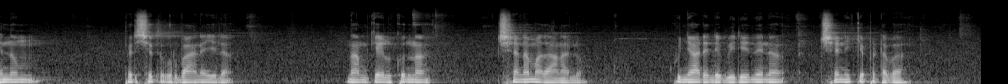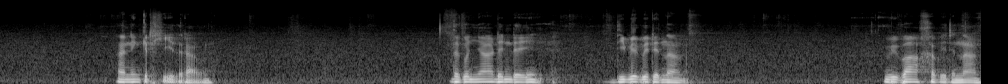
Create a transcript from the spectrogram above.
എന്നും പരിശുദ്ധ കുർബാനയിൽ നാം കേൾക്കുന്ന ക്ഷണം അതാണല്ലോ. കുഞ്ഞാടിന്റെ വിരുന്നിന് ക്ഷണിക്കപ്പെട്ടവർ അനുഗ്രഹീതരാകുന്നു ഇത് കുഞ്ഞാടിന്റെ ദിവ്യ വിരുന്നാണ്. വിവാഹ വിരുന്നാണ്.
